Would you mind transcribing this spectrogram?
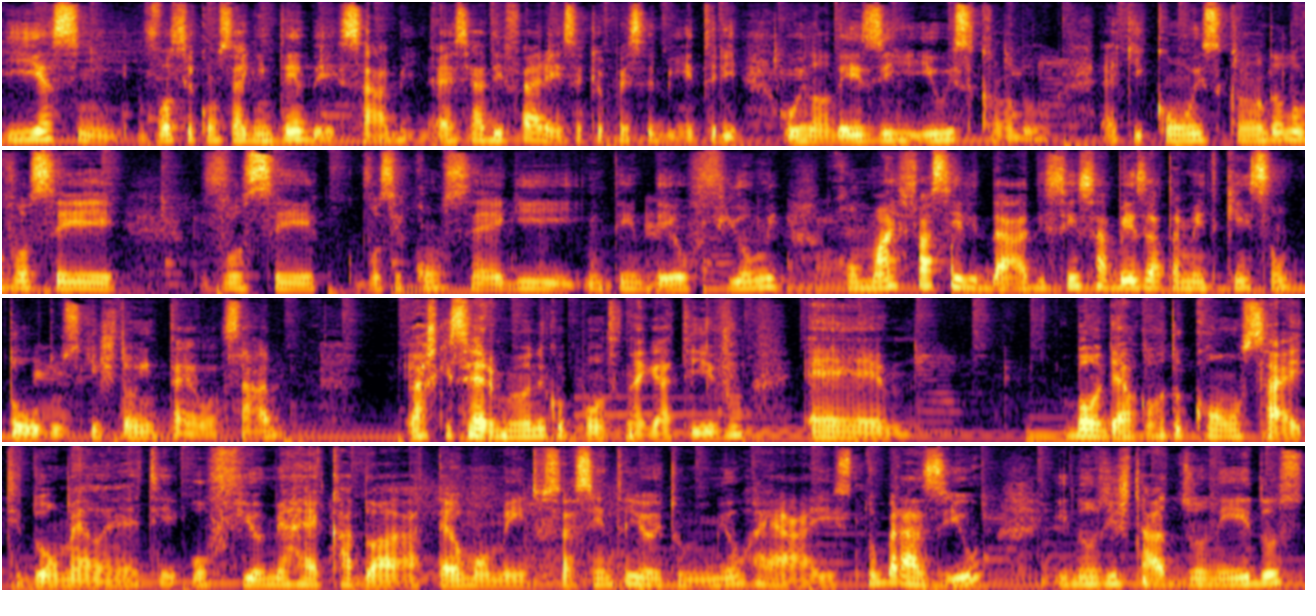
e assim, você consegue entender, sabe? Essa é a diferença que eu percebi entre o irlandês e, e o escândalo. É que com o escândalo você você você consegue entender o filme com mais facilidade sem saber exatamente quem são todos que estão em tela, sabe? Eu acho que esse era o meu único ponto negativo. É... Bom, de acordo com o site do Omelete, o filme arrecadou até o momento 68 mil reais no Brasil e nos Estados Unidos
